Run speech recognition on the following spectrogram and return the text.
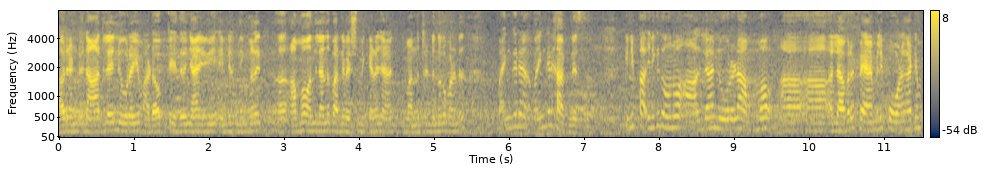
അവർ രണ്ട് നാദിലെ നൂറയും അഡോപ്റ്റ് ചെയ്ത് ഞാൻ എന്റെ നിങ്ങൾ അമ്മ വന്നില്ല എന്ന് പറഞ്ഞ് വിഷമിക്കണം ഞാൻ വന്നിട്ടുണ്ടെന്നൊക്കെ പറഞ്ഞത് ഭയങ്കര ഭയങ്കര ഹാപ്പിനെസ് ഇനി എനിക്ക് തോന്നുന്നു ആദില നൂറയുടെ അമ്മ അല്ല അവരുടെ ഫാമിലി പോകണക്കാട്ടും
